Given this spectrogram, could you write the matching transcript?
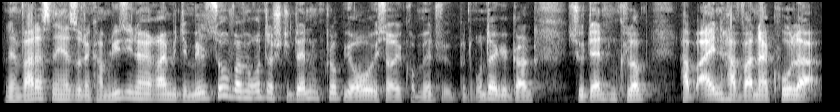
Und dann war das nachher so, dann kam Lüsi nachher rein mit dem Mädels, so, wollen wir runter, Studentenclub? Jo, ich sage, ich komm mit, bin runtergegangen, Studentenclub, hab einen Havanna Cola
